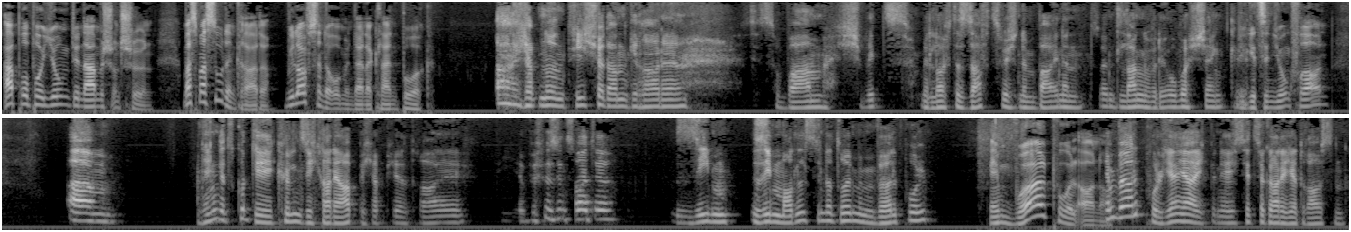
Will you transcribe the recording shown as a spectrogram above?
apropos jung, dynamisch und schön. Was machst du denn gerade? Wie läufst du denn da oben in deiner kleinen Burg? Ah, ich habe nur ein T-Shirt an gerade. So warm, ich schwitze. Mir läuft der Saft zwischen den Beinen so entlang über die Oberschenkel. Wie geht's den Jungfrauen? Ähm, denen geht's gut, die kühlen sich gerade ab. Ich habe hier drei, vier, wie viel sind es heute? Sieben, sieben Models sind da drüben im Whirlpool. Im Whirlpool auch noch. Im Whirlpool, ja, ja, ich, bin, ich sitze gerade hier draußen.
